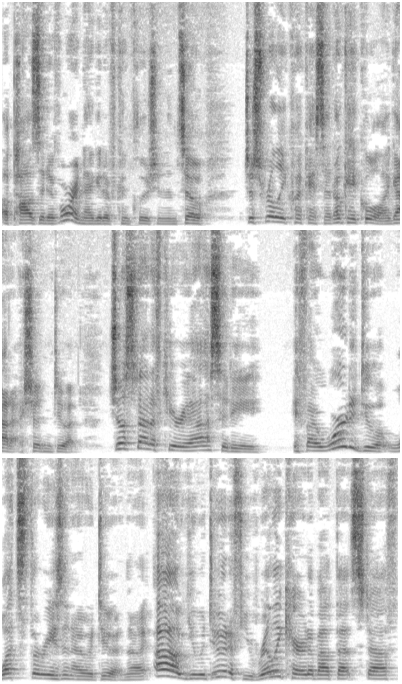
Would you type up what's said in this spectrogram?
a positive or a negative conclusion. And so just really quick, I said, okay, cool. I got it. I shouldn't do it. Just out of curiosity, if I were to do it, what's the reason I would do it? And they're like, oh, you would do it if you really cared about that stuff.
